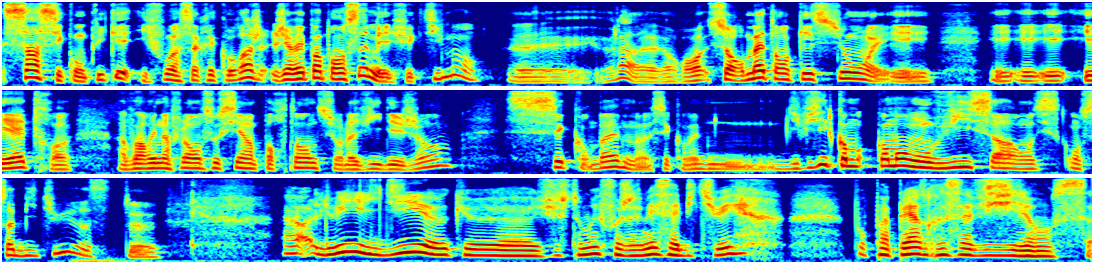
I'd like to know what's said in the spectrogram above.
ça, c'est compliqué. Il faut un sacré courage. J'y avais pas pensé, mais effectivement, euh, voilà, se remettre en question et, et, être, avoir une influence aussi importante sur la vie des gens, c'est quand même, c'est quand même difficile. Comment, comment on vit ça? On, on s'habitue à cette alors, lui, il dit euh, que euh, justement, il faut jamais s'habituer pour pas perdre sa vigilance.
